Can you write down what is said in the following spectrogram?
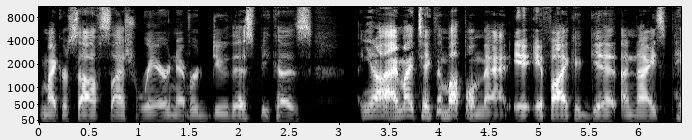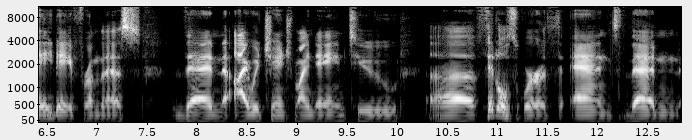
Microsoft slash Rare never do this because you know I might take them up on that. If I could get a nice payday from this, then I would change my name to uh, Fiddlesworth, and then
